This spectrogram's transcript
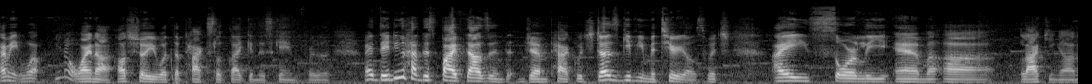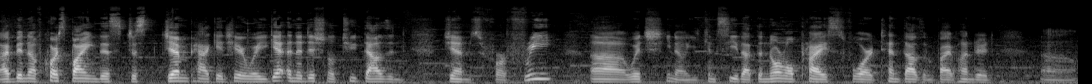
I mean, well, you know, why not? I'll show you what the packs look like in this game. For the right, they do have this 5,000 gem pack, which does give you materials, which I sorely am uh, lacking on. I've been, of course, buying this just gem package here where you get an additional 2,000 gems for free, uh, which, you know, you can see that the normal price for 10,500 um,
